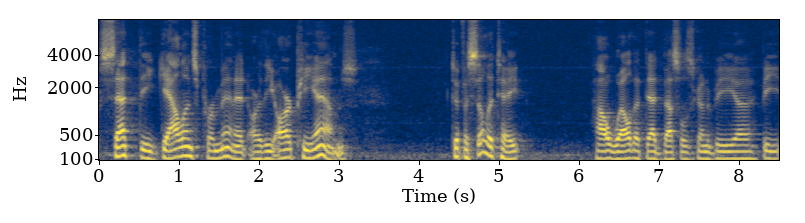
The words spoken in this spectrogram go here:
set the gallons per minute or the RPMs to facilitate how well that that vessel is going to be uh, be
